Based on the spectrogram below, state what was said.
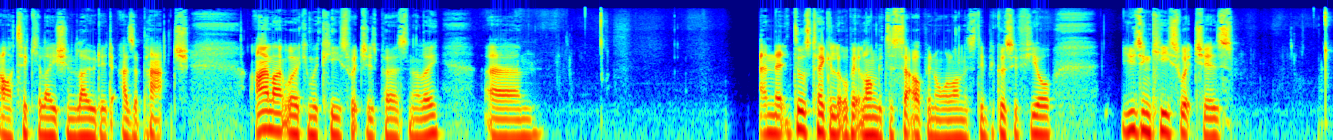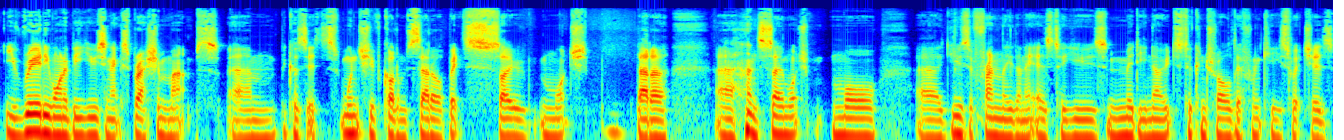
articulation loaded as a patch? I like working with key switches personally. Um, and it does take a little bit longer to set up in all honesty because if you're using key switches you really want to be using expression maps um, because it's once you've got them set up it's so much better uh, and so much more uh, user friendly than it is to use MIDI notes to control different key switches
